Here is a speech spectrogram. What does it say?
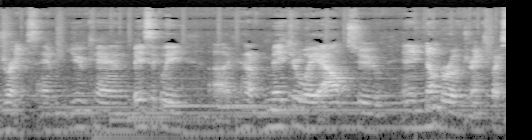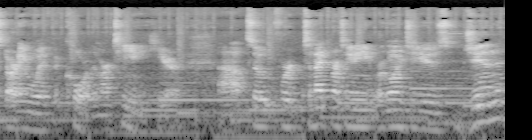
drinks, and you can basically uh, kind of make your way out to any number of drinks by starting with the core, the martini here. Uh, so for tonight's martini, we're going to use gin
